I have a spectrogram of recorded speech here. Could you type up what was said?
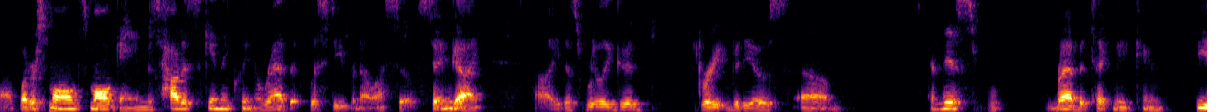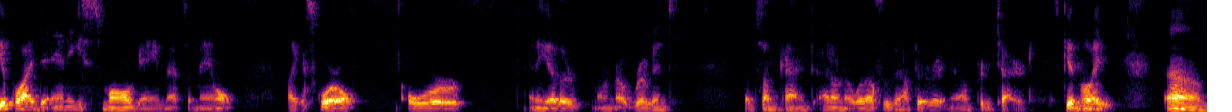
uh, but are small and small game is How to Skin and Clean a Rabbit with Steve Rinella. So, same guy. Uh, he does really good, great videos. Um, and this rabbit technique can be applied to any small game that's a mammal, like a squirrel or any other, I don't know, rodent of some kind. I don't know what else is out there right now. I'm pretty tired. It's getting late. Um,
